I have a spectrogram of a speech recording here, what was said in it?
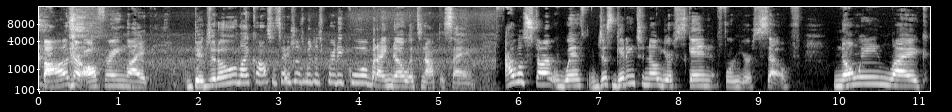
spas are offering like digital like consultations which is pretty cool but i know it's not the same i will start with just getting to know your skin for yourself knowing like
